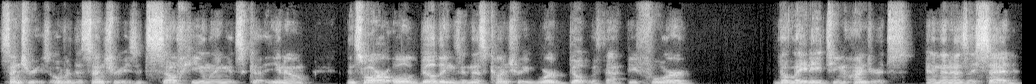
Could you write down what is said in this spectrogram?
centuries over the centuries. It's self-healing. It's you know and so our old buildings in this country were built with that before the late 1800s and then as i said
